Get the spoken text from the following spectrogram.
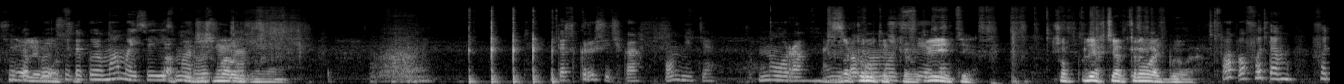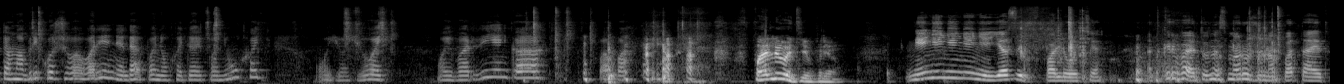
Что такое, что такое мама, если есть а, тут же ж мороженое? мороженое. Это ж крышечка, помните? Нора. Они, по-моему, Закруточка, вот видите? Чтоб легче открывать было. Папа, что там, что там абрикосовое варенье, дай понюхать, дай понюхать. Ой-ой-ой, ой, варенька. Папа. В полете прям. Не-не-не-не, язык в полете. Открывает, у нас мороженое хватает.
